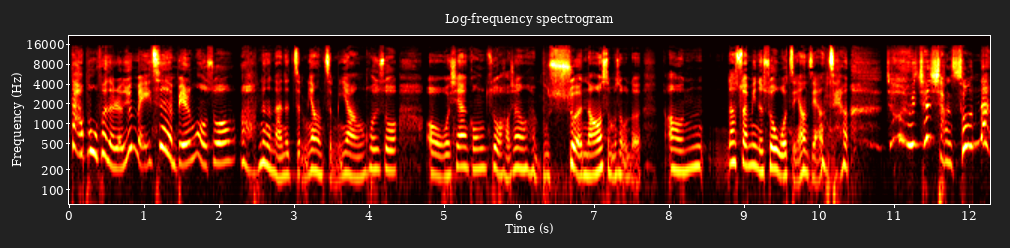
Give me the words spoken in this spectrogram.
大部分的人，因为每一次别人跟我说啊、哦，那个男的怎么样怎么样，或者说哦，我现在工作好像很不顺，然后什么什么的哦，那算命的说我怎样怎样怎样，就就想说，那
